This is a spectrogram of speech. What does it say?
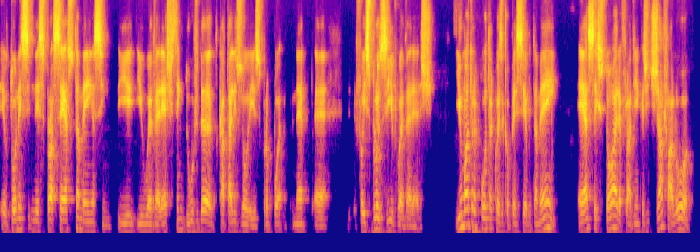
eu estou nesse, nesse processo também, assim, e, e, o Everest, sem dúvida, catalisou isso, né? É, foi explosivo o Everest. E uma outra, outra coisa que eu percebo também é essa história, Flavinha, que a gente já falou,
